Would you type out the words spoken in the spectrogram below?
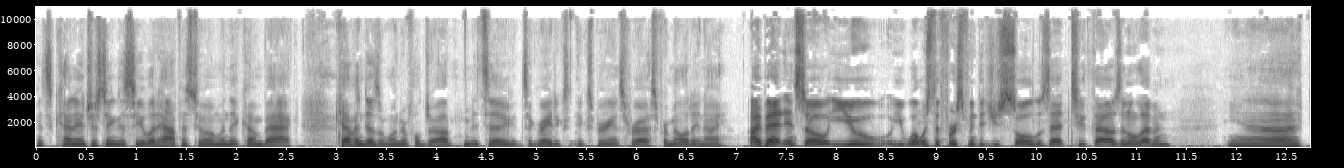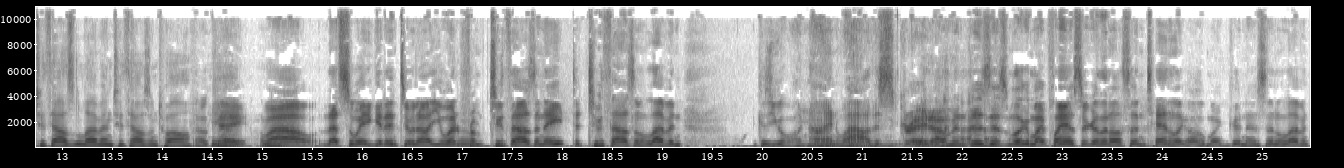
It's kind of interesting to see what happens to them when they come back. Kevin does a wonderful job. It's a it's a great ex- experience for us, for Melody and I. I bet. And so, you, you, what was the first vintage you sold? Was that 2011? Yeah, 2011, 2012. Okay. Yeah. Wow. That's the way to get into it. Now you went from 2008 to 2011 because you go, oh, nine. Wow, this is great. I'm in business. Look at my plants. They're going. Then all of a sudden, 10. Like, oh my goodness. And 11.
